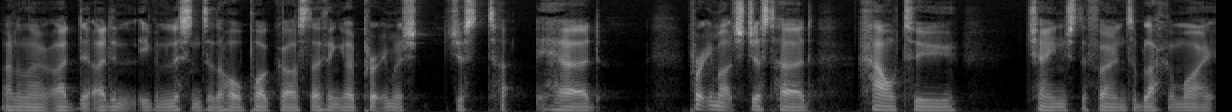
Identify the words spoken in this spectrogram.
I don't know. I, I didn't even listen to the whole podcast. I think I pretty much just t- heard, pretty much just heard how to change the phone to black and white,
